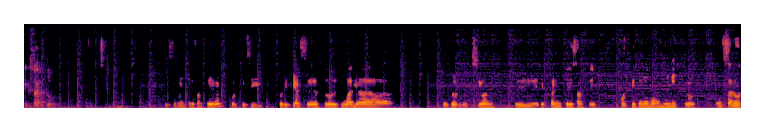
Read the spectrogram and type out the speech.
Exacto. Es súper interesante de ver, porque si colegiarse dentro de tu área, dentro de tu profesión, eh, es tan interesante, ¿por qué tenemos un ministro en salud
